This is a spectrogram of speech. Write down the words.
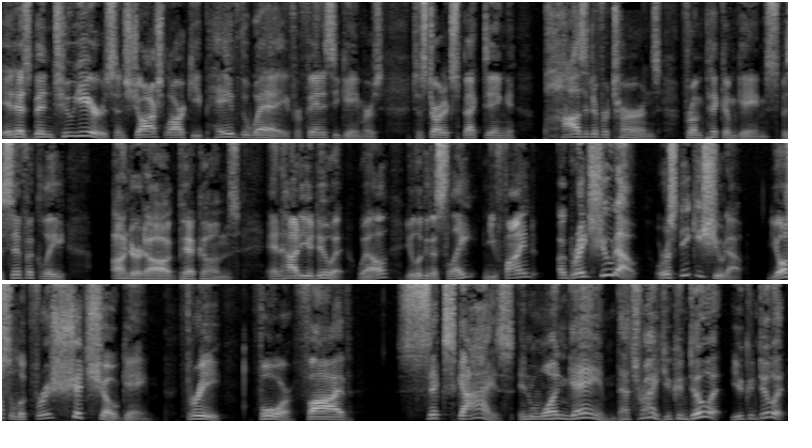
It has been two years since Josh Larkey paved the way for fantasy gamers to start expecting positive returns from pick'em games, specifically underdog pick'ems. And how do you do it? Well, you look at a slate and you find a great shootout or a sneaky shootout. You also look for a shit show game. Three, four, five, six guys in one game. That's right. You can do it. You can do it.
